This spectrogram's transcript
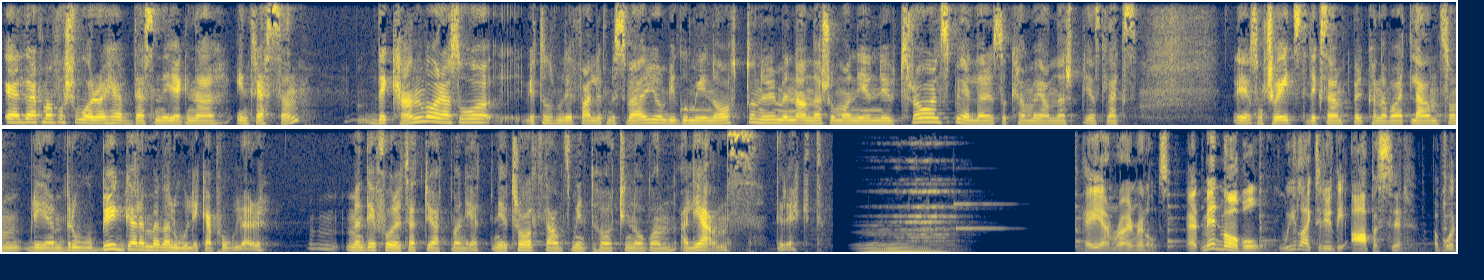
Eller att man får svårare att hävda sina egna intressen. Det kan vara så, jag vet inte om det är fallet med Sverige om vi går med i NATO nu, men annars om man är en neutral spelare så kan man ju annars bli en slags Eh, som Schweiz till exempel, kunna vara ett land som blir en brobyggare mellan olika poler. Men det förutsätter ju att man är ett neutralt land som inte hör till någon allians direkt. Hej, jag Ryan Reynolds. På Midmobile vill vi like to do opposite of vad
